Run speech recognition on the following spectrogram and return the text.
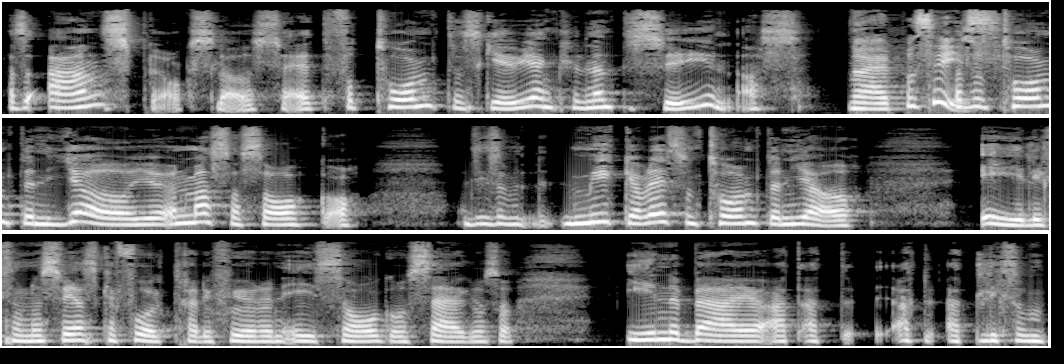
alltså, anspråkslöshet. För tomten ska ju egentligen inte synas. Nej, precis. Alltså tomten gör ju en massa saker. Liksom, mycket av det som tomten gör i liksom, den svenska folktraditionen, i sagor och sägner och så, innebär ju att, att, att, att liksom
